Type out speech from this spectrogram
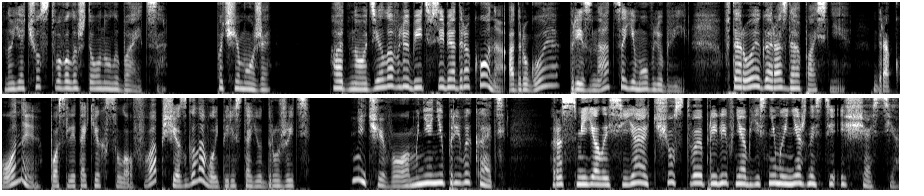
но я чувствовала, что он улыбается. «Почему же?» «Одно дело влюбить в себя дракона, а другое — признаться ему в любви. Второе гораздо опаснее — Драконы после таких слов вообще с головой перестают дружить. «Ничего, мне не привыкать», — рассмеялась я, чувствуя прилив необъяснимой нежности и счастья.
